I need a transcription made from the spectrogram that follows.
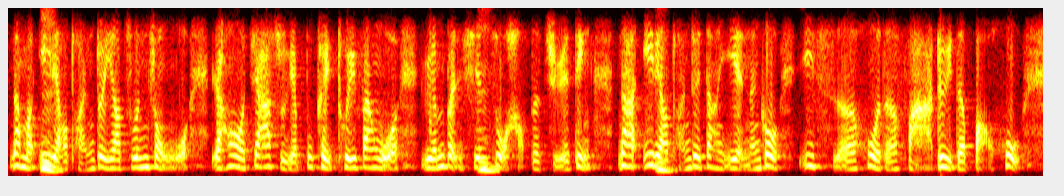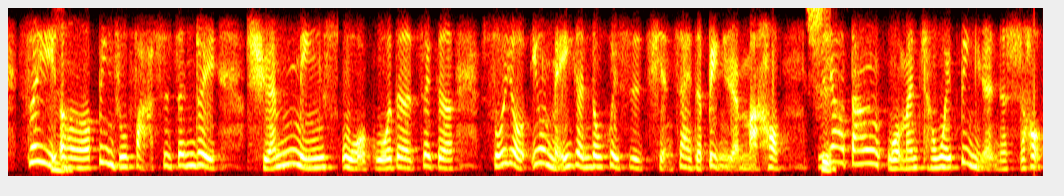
那么医疗团队要尊重我，然后家属也不可以推翻我原本先做好的决定。那医疗团队当然也能够因此而获得法律的保护。所以，呃，病主法是针对全民我国的这个所有，因为每一个人都会是潜在的病人嘛，哈。只要当我们成为病人的时候，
